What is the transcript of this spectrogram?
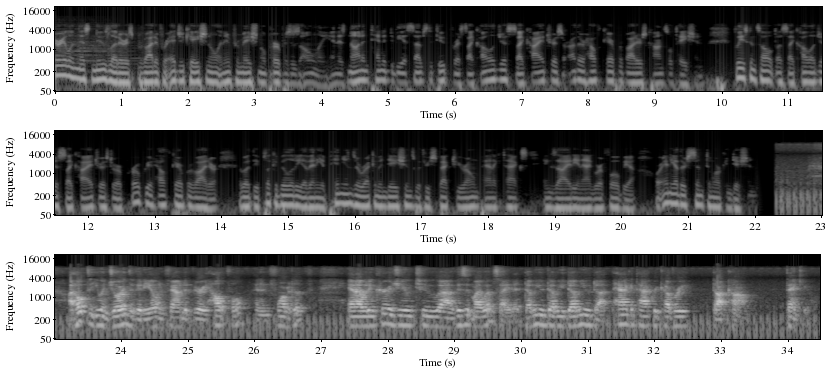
Material in this newsletter is provided for educational and informational purposes only and is not intended to be a substitute for a psychologist, psychiatrist, or other healthcare provider's consultation. Please consult a psychologist, psychiatrist, or appropriate healthcare provider about the applicability of any opinions or recommendations with respect to your own panic attacks, anxiety, and agoraphobia, or any other symptom or condition. I hope that you enjoyed the video and found it very helpful and informative. And I would encourage you to uh, visit my website at www.panicattackrecovery.com. Thank you.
